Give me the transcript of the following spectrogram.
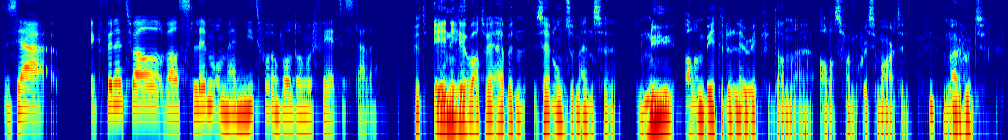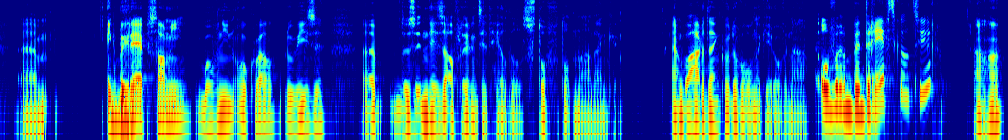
Dus ja, ik vind het wel, wel slim om hen niet voor een voldongen feit te stellen. Het enige wat wij hebben zijn onze mensen. Nu al een betere lyric dan uh, alles van Chris Martin. Maar goed, um, ik begrijp Sammy bovendien ook wel, Louise. Uh, dus in deze aflevering zit heel veel stof tot nadenken. En waar denken we de volgende keer over na? Over bedrijfscultuur. Aha.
